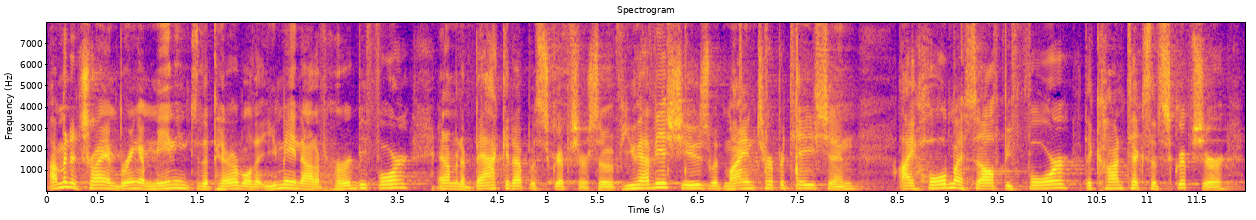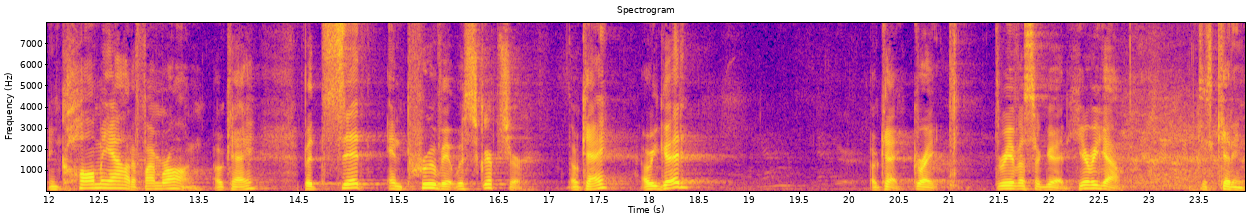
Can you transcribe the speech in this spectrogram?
I'm going to try and bring a meaning to the parable that you may not have heard before, and I'm going to back it up with Scripture. So if you have issues with my interpretation, I hold myself before the context of Scripture and call me out if I'm wrong, okay? But sit and prove it with Scripture, okay? Are we good? Okay, great. Three of us are good. Here we go. Just kidding.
